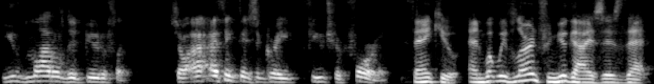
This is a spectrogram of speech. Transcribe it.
you've modeled it beautifully. So I, I think there's a great future for it. Thank you. And what we've learned from you guys is that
